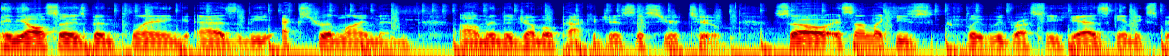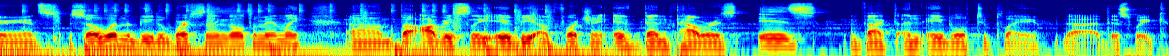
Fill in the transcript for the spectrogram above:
and he also has been playing as the extra lineman um, in the jumbo packages this year too. So it's not like he's completely rusty. He has game experience, so it wouldn't be the worst thing ultimately. Um, but obviously, it would be unfortunate if Ben Powers is in fact unable to play uh, this week.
